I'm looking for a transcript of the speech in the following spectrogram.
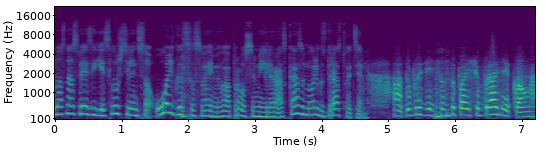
У нас на связи есть слушательница Ольга со своими вопросами или рассказами. Ольга, здравствуйте. А, добрый день, с наступающим праздником.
